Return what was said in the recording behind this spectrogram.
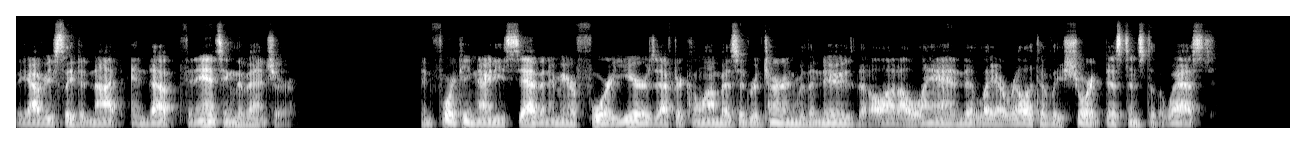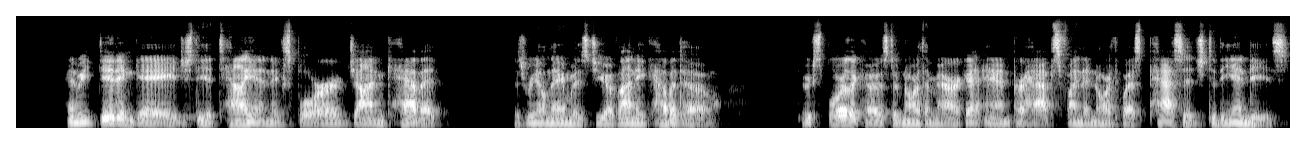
but he obviously did not end up financing the venture. In 1497, a mere four years after Columbus had returned with the news that a lot of land lay a relatively short distance to the west, Henry did engage the Italian explorer John Cabot, his real name was Giovanni Caboto, to explore the coast of North America and perhaps find a northwest passage to the Indies.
